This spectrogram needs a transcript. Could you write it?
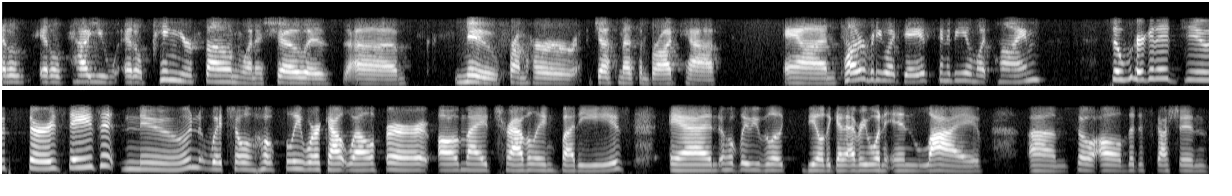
it'll it'll tell you it'll ping your phone when a show is uh, new from her Jess Messin broadcast. And tell everybody what day it's going to be and what time. So we're going to do Thursdays at noon, which will hopefully work out well for all my traveling buddies, and hopefully we will be able to get everyone in live. Um, so all the discussions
